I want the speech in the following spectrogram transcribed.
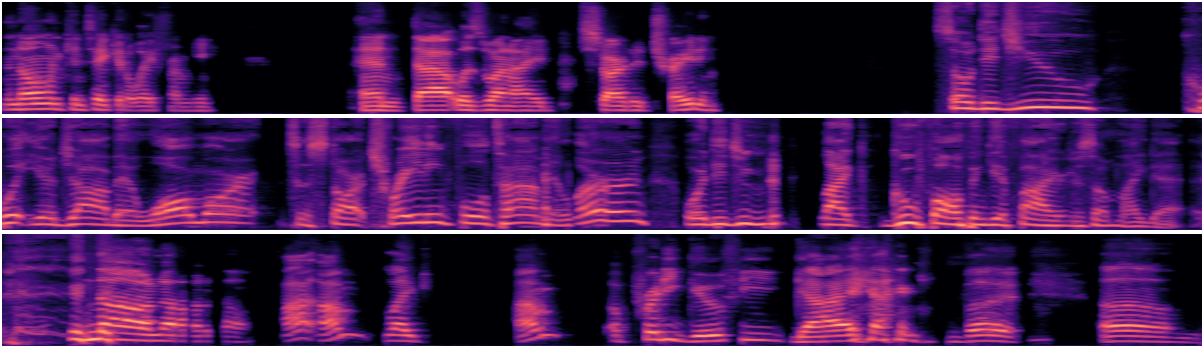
No one can take it away from me. And that was when I started trading. So did you? Quit your job at Walmart to start trading full time and learn, or did you like goof off and get fired or something like that? no, no, no. I, I'm like, I'm a pretty goofy guy, but um,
